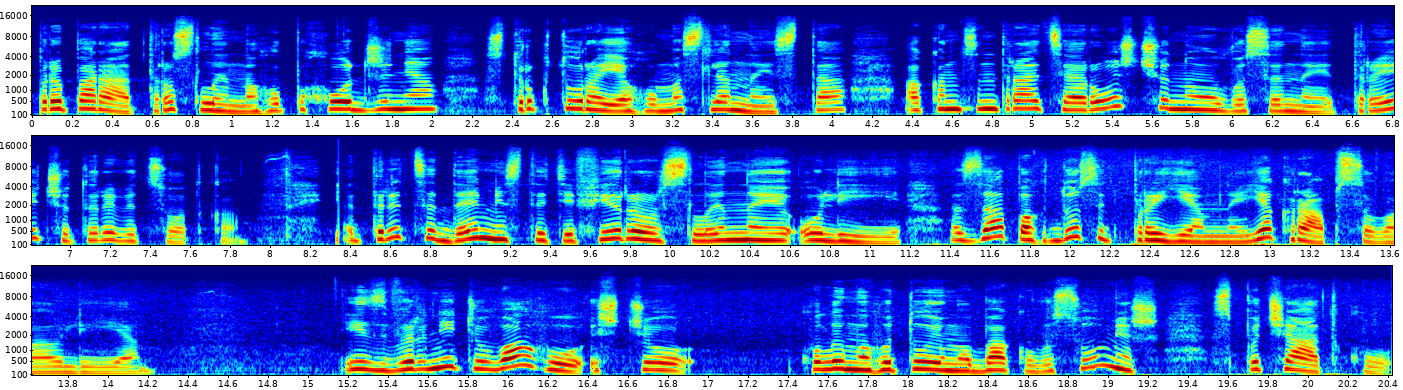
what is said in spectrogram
Препарат рослинного походження, структура його масляниста, а концентрація розчину восени 3-4%. 30D містить ефір рослинної олії. Запах досить приємний, як рапсова олія. І зверніть увагу, що коли ми готуємо бакову суміш, спочатку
